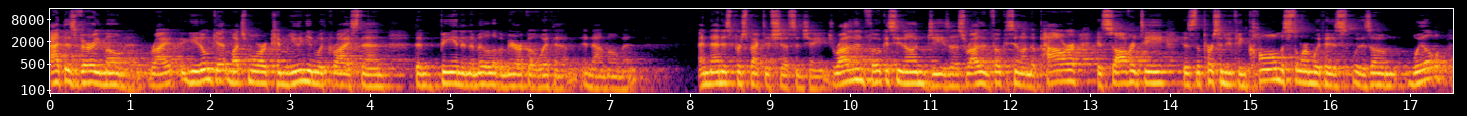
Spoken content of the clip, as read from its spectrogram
at this very moment, right? You don't get much more communion with Christ than, than being in the middle of a miracle with him in that moment. And then his perspective shifts and change. Rather than focusing on Jesus, rather than focusing on the power, his sovereignty, is the person who can calm a storm with his, with his own will.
